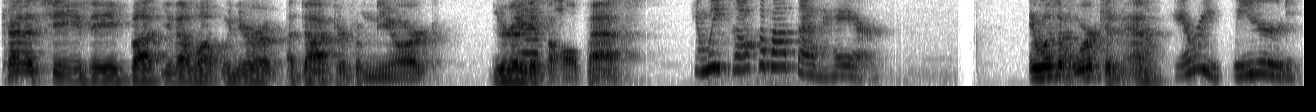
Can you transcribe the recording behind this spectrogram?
kind of cheesy, but you know what? When you're a doctor from New York, you're gonna yeah. get the hall pass. Can we talk about that hair? It wasn't working, man. Very weird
